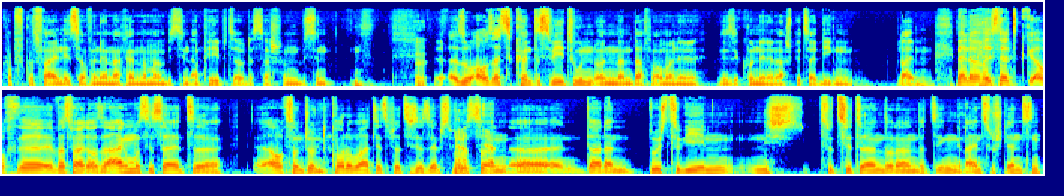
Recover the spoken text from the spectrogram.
Kopf gefallen ist, auch wenn er nachher nochmal ein bisschen abhebt. Aber das sah schon ein bisschen ja. so aus, als könnte es wehtun und dann darf man auch mal eine, eine Sekunde in der Nachspielzeit liegen bleiben. Nein, aber was, halt auch, äh, was man halt auch sagen muss, ist halt, äh, auch so ein John Cordoba hat jetzt plötzlich das Selbstbewusstsein, ja, ja. Äh, da dann durchzugehen, nicht zu zittern, sondern das Ding reinzustenzen.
